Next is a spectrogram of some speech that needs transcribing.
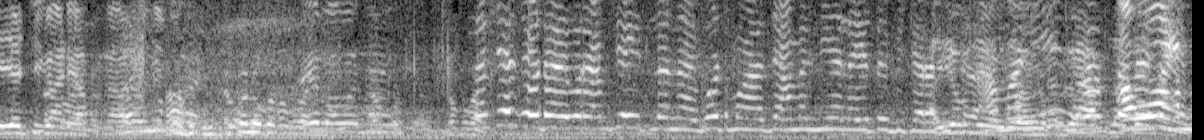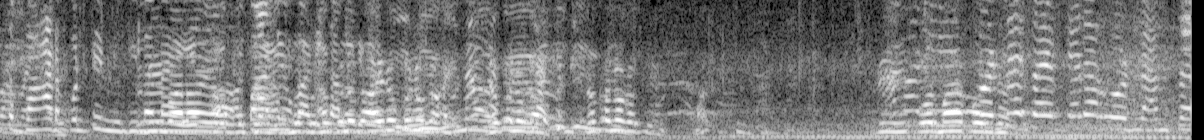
याची गाडी आपण नको नको नको तसेच ड्रायव्हर आमच्या इथला नाही गोटमाळाचे आम्हाला न्यायला येतोय बिचारा तिथं. अहो आमचं भाड पण त्यांनी दिलं नाही. पाणी आहे, रोड पोरगं. नाही साहेब तेवढा रोडला आमचा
